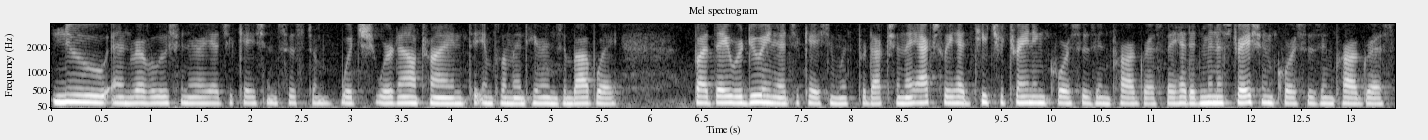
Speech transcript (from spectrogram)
new and revolutionary education system, which we're now trying to implement here in Zimbabwe. But they were doing education with production. They actually had teacher training courses in progress. They had administration courses in progress.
